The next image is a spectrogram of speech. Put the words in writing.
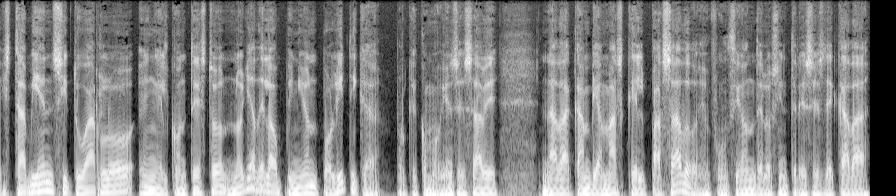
está bien situarlo en el contexto no ya de la opinión política, porque como bien se sabe, nada cambia más que el pasado en función de los intereses de cada,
